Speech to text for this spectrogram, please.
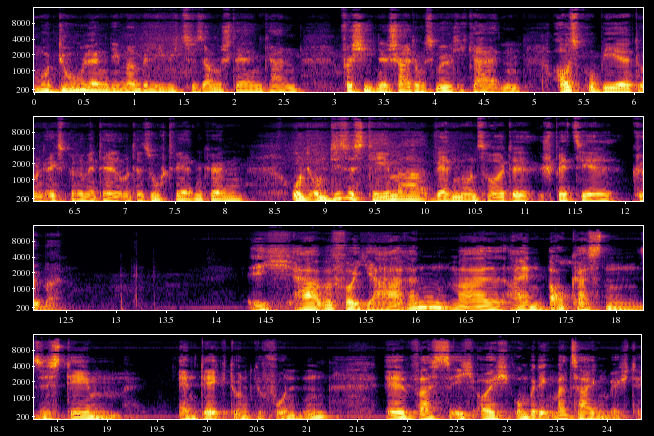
Modulen, die man beliebig zusammenstellen kann, verschiedene Schaltungsmöglichkeiten ausprobiert und experimentell untersucht werden können. Und um dieses Thema werden wir uns heute speziell kümmern. Ich habe vor Jahren mal ein Baukastensystem entdeckt und gefunden, äh, was ich euch unbedingt mal zeigen möchte.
